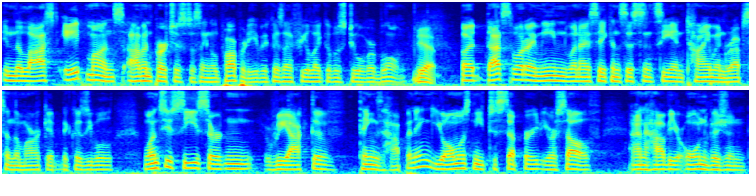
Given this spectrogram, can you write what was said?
in the last eight months, I haven't purchased a single property because I feel like it was too overblown. Yeah. But that's what I mean when I say consistency and time and reps in the market because you will, once you see certain reactive things happening, you almost need to separate yourself and have your own vision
